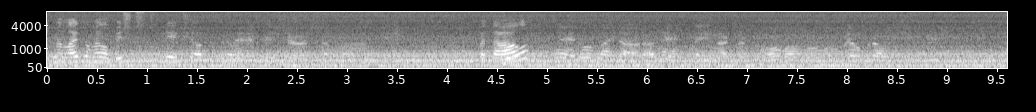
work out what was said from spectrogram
Bet man laikam vēl bišķis uz priekšu Nē, jāpabrauc. mēs jau esam... eh, Pa tālu? Nē, nu, lai dārā. Nē, neiznāks ar to, vēl, vēl, vēl, vēl brauc.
